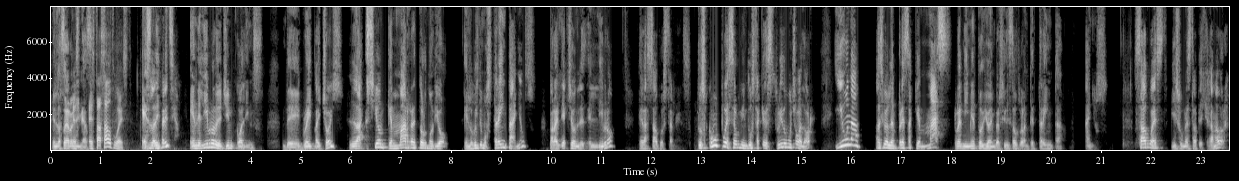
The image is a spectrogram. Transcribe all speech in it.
en las aerolíneas. Está Southwest. Esa es la diferencia. En el libro de Jim Collins, de Great by Choice, la acción que más retorno dio en los últimos 30 años, para el día que el libro, era Southwest Airlines. Entonces, ¿cómo puede ser una industria que ha destruido mucho valor y una ha sido la empresa que más rendimiento dio a inversionistas durante 30 años? Southwest hizo una estrategia ganadora.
